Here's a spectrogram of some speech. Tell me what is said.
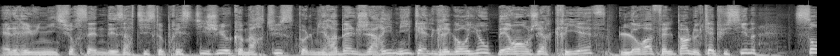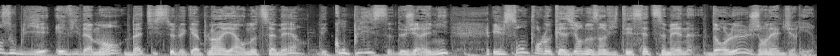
Elle réunit sur scène des artistes prestigieux comme Artus, Paul Mirabel, Jarry, Michael Gregorio, Bérangère Krief, Laura Felpin, le Capucine, sans oublier évidemment Baptiste Le Caplin et Arnaud de Samer, les complices de Jérémy. Ils sont pour l'occasion nos invités cette semaine dans le Journal du Rire.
